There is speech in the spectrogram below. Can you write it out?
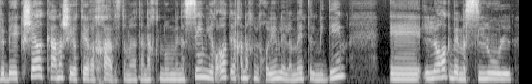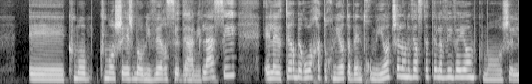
ובהקשר כמה שיותר רחב. זאת אומרת, אנחנו מנסים לראות איך אנחנו יכולים ללמד תלמידים, אה, לא רק במסלול אה, כמו, כמו שיש באוניברסיטה. הקלאסי, אלא יותר ברוח התוכניות הבינתחומיות של אוניברסיטת תל אביב היום, כמו של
